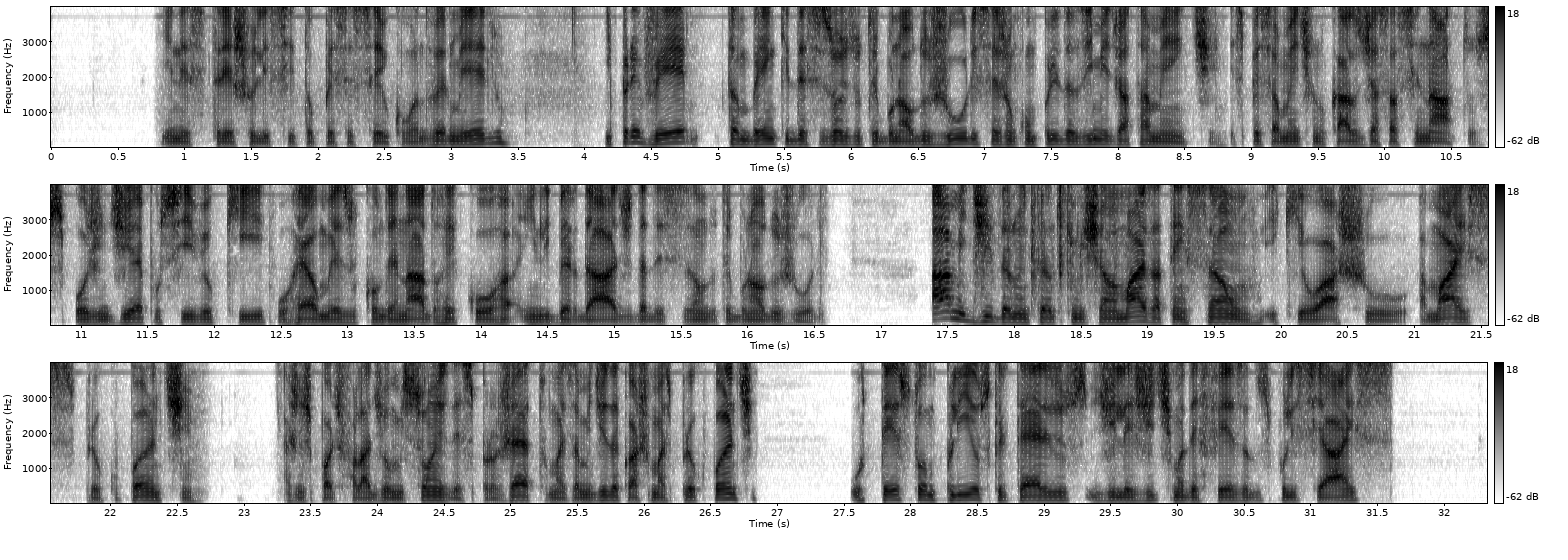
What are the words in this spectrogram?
E nesse trecho ele cita o PCC e o Comando Vermelho. E prevê também que decisões do tribunal do júri sejam cumpridas imediatamente, especialmente no caso de assassinatos. Hoje em dia é possível que o réu, mesmo condenado, recorra em liberdade da decisão do tribunal do júri. A medida, no entanto, que me chama mais atenção e que eu acho a mais preocupante, a gente pode falar de omissões desse projeto, mas a medida que eu acho mais preocupante, o texto amplia os critérios de legítima defesa dos policiais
